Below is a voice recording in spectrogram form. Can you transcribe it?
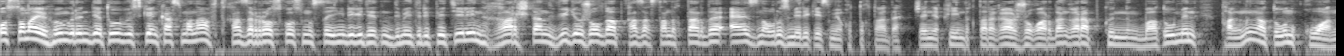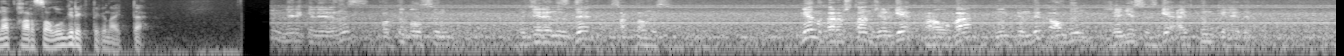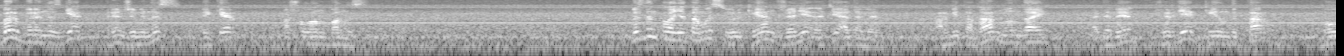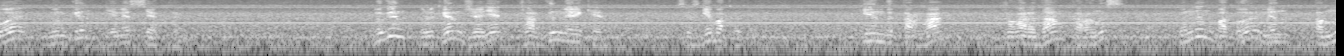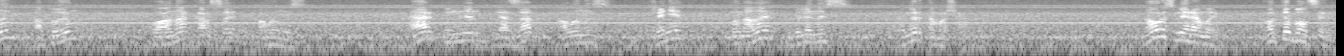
Қостанай өңірінде туып өскен космонавт қазір Роскосмоста еңбек ететін Дмитрий Петелин ғарыштан видео жолдап қазақстандықтарды әз наурыз мерекесімен құттықтады. Және қиындықтарға жоғарыдан қарап күннің батуы мен таңның атуын қуана қарсы алу керектігін айтты. мерекелеріңіз құтты болсын өздеріңізді сақтаңыз мен ғарыштан жерге қарауға мүмкіндік алдым және сізге айтқым келеді бір біріңізге ренжімеңіз бекер ашуланбаңыз. Біздің планетамыз үлкен және өте әдемі орбитадан мұндай әдемі жерде қиындықтар болуы мүмкін емес сияқты. Бүгін үлкен және жарқын мереке. Сізге бақыт. Қиындықтарға жоғарыдан қараңыз. Күннің батуы мен таңның атуын қуана қарсы алыңыз. Әр күннен ләззат алыңыз және мынаны біліңіз өмір тамаша наурыз мейрамы құтты болсын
